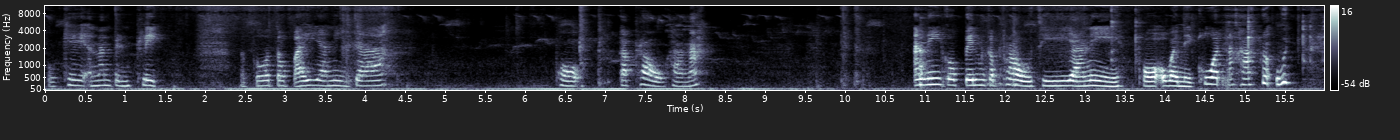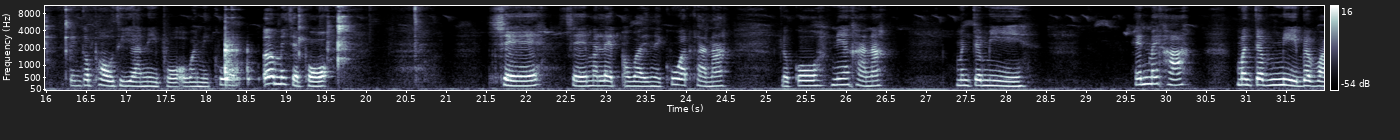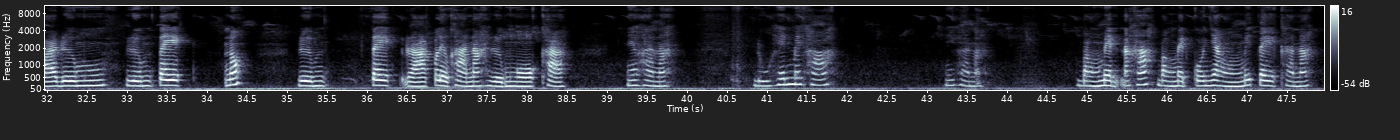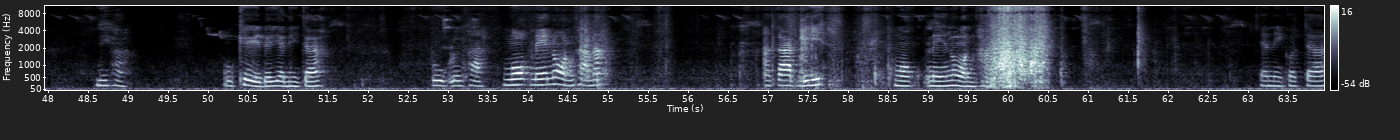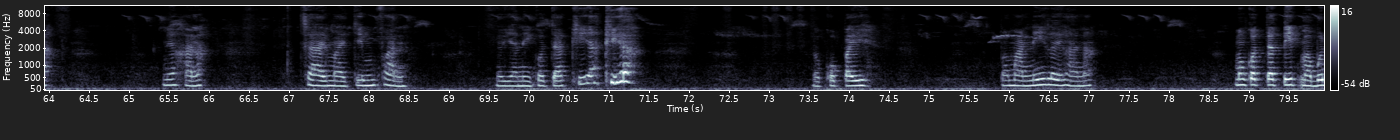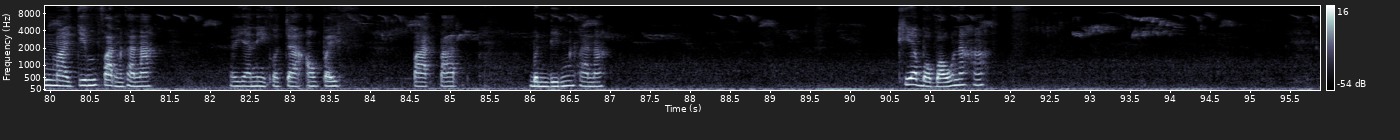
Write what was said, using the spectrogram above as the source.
โอเค อันนั้นเป็นพริก แล้วก็ต่อไปยานีจะโพะกะเพราค่ะนะ อันนี้ก็เป็นกระเพราที่ยานีโพเอาไว้ในขวดนะคะ อุ้ยเป็นกระเพราที่ยานีโพเอาไว้ในขวด เออไม่ใช่โพ แช่แช่เมล็ดเอาไว้ในขวดค่ะนะ แล้วก็เนี่ยค่ะนะ มันจะมี เห็นไหมคะ มันจะมีแบบว่าลืมลืมเตกเนาะลืมเตกรักแล้วค่ะนะลืมงกค่ะ เนี่ยค่ะนะ ดูเห็นไหมคะ นี่ค่ะนะบางเม็ดนะคะ บางเม็ดก็ยังไม่เตกค่ะนะ นี่ค่ะ โอเคเดี๋ยวยานี่จะปลูกเลยค่ะ งอกแน่นอนค่ะนะ อากาศดี งอกแน่นอนค่ะยานี่ก็จะ เนี่ยค่ะนะชายไม้จิ้มฟันเดี๋ยวยานี่ก็จะเคี้ยเคี้ยแล้วก็ไป ประมาณนี้เลยค่ะนะ มันก็จะติดมาบนไม้จิ้มฟันค่ะนะเดี๋ยวยานี่ก็จะเอาไปปาดปาดบนดินค่ะนะเคี่ยเบาๆนะคะ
